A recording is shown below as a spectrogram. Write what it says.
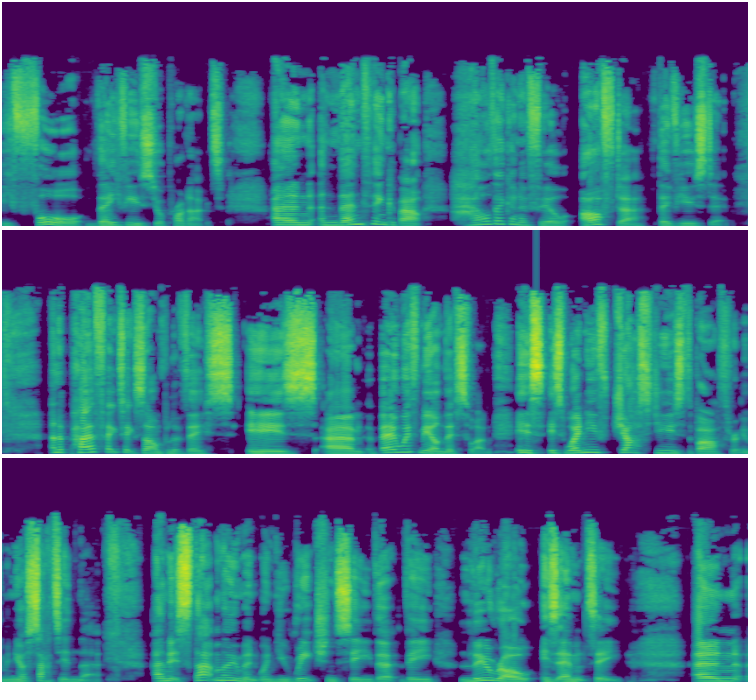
before they've used your product and and then think about how they're going to feel after they've used it. And a perfect example of this is um, bear with me on this one is is when you've just used the bathroom and you're sat in there and it's that moment when you reach and see that the loo roll is empty. And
